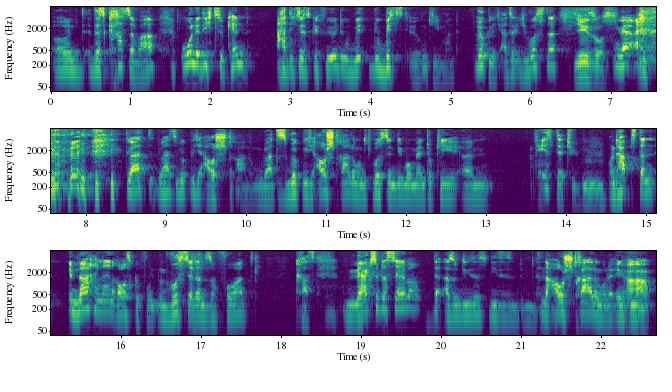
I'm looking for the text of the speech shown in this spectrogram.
Und das Krasse war, ohne dich zu kennen, hatte ich das Gefühl, du, du bist irgendjemand. Wirklich. Also ich wusste. Jesus. Ja. du, hast, du hast wirklich Ausstrahlung. Du hattest wirklich Ausstrahlung und ich wusste in dem Moment, okay, ähm, wer ist der Typ? Mhm. Und hab's dann im Nachhinein rausgefunden und wusste dann sofort, krass. Merkst du das selber? Also dieses, dieses, eine Ausstrahlung oder irgendwie? Ja.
